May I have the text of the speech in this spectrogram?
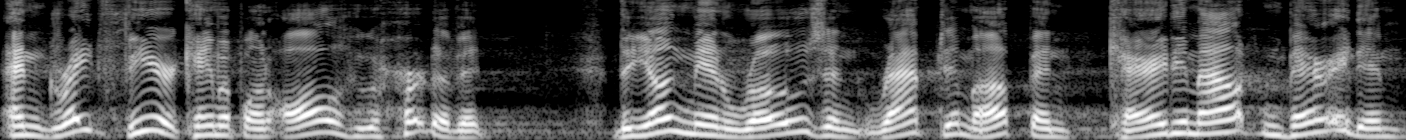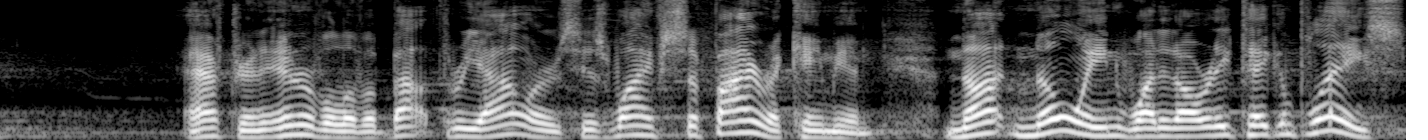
And great fear came upon all who heard of it. The young men rose and wrapped him up and carried him out and buried him. After an interval of about three hours, his wife Sapphira came in, not knowing what had already taken place.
